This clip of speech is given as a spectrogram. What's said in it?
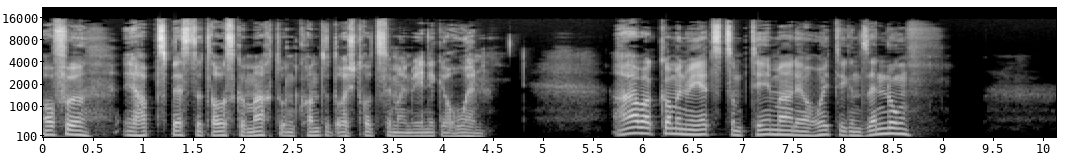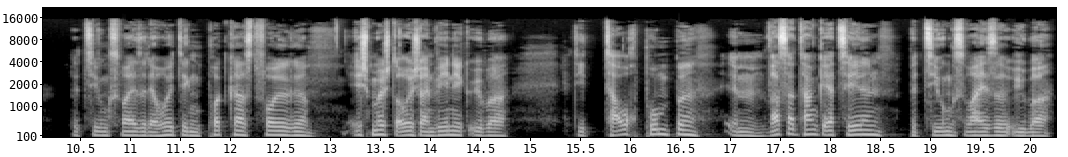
Hoffe, ihr habt's Beste draus gemacht und konntet euch trotzdem ein wenig erholen. Aber kommen wir jetzt zum Thema der heutigen Sendung, beziehungsweise der heutigen Podcast-Folge. Ich möchte euch ein wenig über die Tauchpumpe im Wassertank erzählen, beziehungsweise über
